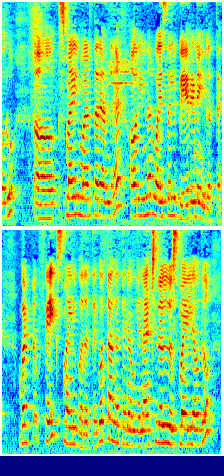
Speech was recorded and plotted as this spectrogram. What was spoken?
ಅವರು ಸ್ಮೈಲ್ ಮಾಡ್ತಾರೆ ಅಂದ್ರೆ ಅವ್ರ ಇನ್ನರ್ ವಾಯ್ಸಲ್ಲಿ ಬೇರೆನೇ ಇರುತ್ತೆ. ಬಟ್ ಫೇಕ್ ಸ್ಮೈಲ್ ಬರುತ್ತೆ. ಗೊತ್ತಾಗತ್ತೆ ನಮಗೆ ನ್ಯಾಚುರಲ್ ಸ್ಮೈಲ್ ಯಾವುದು?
